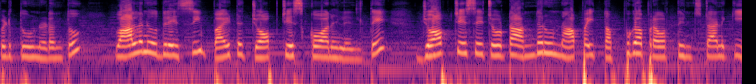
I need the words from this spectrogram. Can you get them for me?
పెడుతూ ఉండడంతో వాళ్ళని వదిలేసి బయట జాబ్ చేసుకోవాలని వెళ్తే జాబ్ చేసే చోట అందరూ నాపై తప్పుగా ప్రవర్తించడానికి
